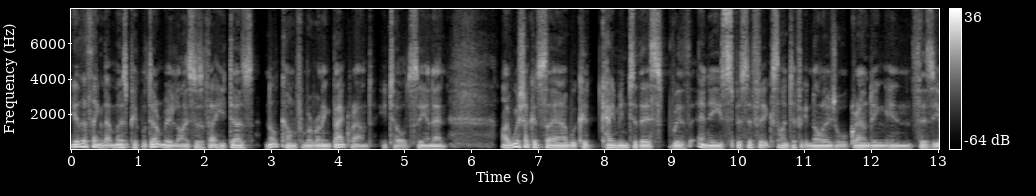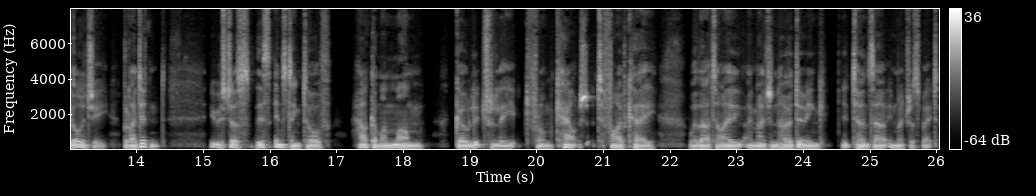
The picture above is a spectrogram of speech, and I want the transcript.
The other thing that most people don't realize is that he does not come from a running background, he told CNN. I wish I could say I could came into this with any specific scientific knowledge or grounding in physiology, but I didn't. It was just this instinct of how can my mum go literally from couch to 5k without I imagine her doing it turns out in retrospect.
